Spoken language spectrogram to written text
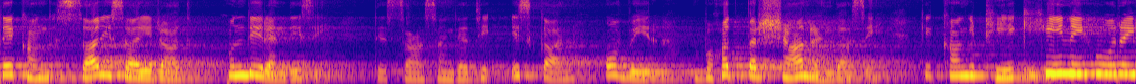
ਤੇ ਖੰਘ ਸਾਰੀ ਸਾਰੀ ਰਾਤ ਹੁੰਦੀ ਰਹਿੰਦੀ ਸੀ ਤੇ ਸਾਧ ਸੰਗਤ ਜੀ, ਇਸ ਕਾਰਨ ਉਹ ਵੀਰ ਬਹੁਤ ਪਰੇਸ਼ਾਨ ਰਹਿੰਦਾ ਸੀ ਕਿ ਖੰਘ ਠੀਕ ਹੀ ਨਹੀਂ ਹੋ ਰਹੀ।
